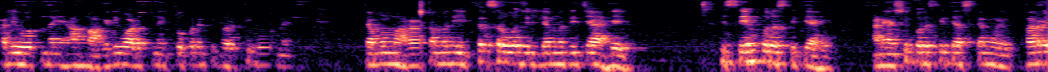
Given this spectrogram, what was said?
खाली होत नाही हा मागणी वाढत नाही तोपर्यंत भरती होत नाही. त्यामुळे महाराष्ट्रामध्ये इतर सर्व जिल्ह्यामध्ये जे आहे ती सेम परिस्थिती आहे. आणि अशी परिस्थिती असल्यामुळे फार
